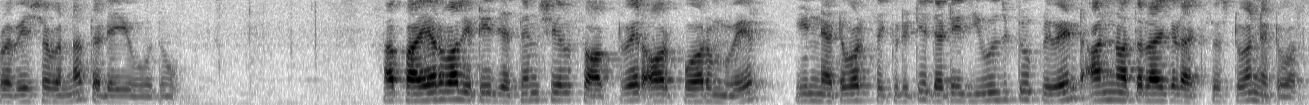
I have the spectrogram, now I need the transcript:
ಪ್ರವೇಶವನ್ನು ತಡೆಯುವುದು A firewall it is essential software or firmware in network security that is used to prevent unauthorized access to a network.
